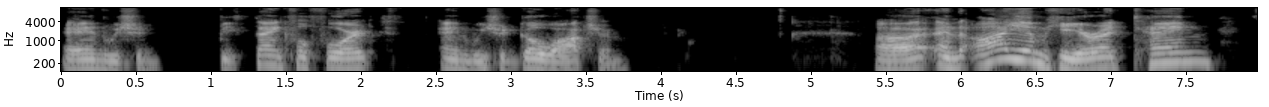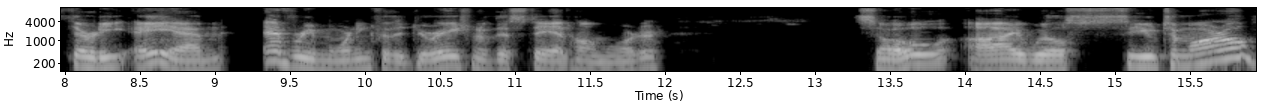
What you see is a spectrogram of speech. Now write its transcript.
and we should be thankful for it, and we should go watch him. Uh, and I am here at 10:30 a.m. every morning for the duration of this stay-at-home order. So I will see you tomorrow.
